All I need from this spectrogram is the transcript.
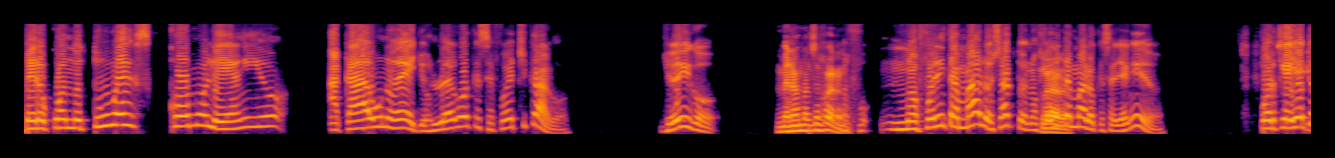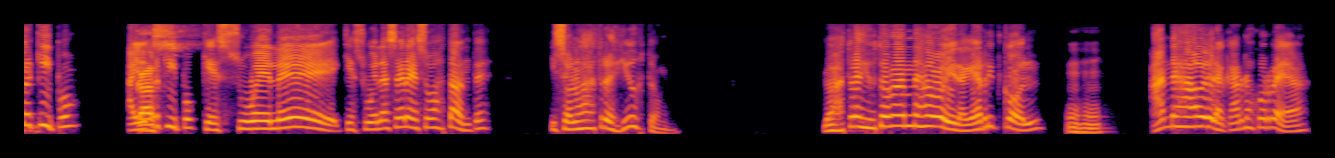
pero cuando tú ves cómo le han ido a cada uno de ellos luego de que se fue de Chicago, yo digo, Menos no, mal se fueron. no fu- no fue ni tan malo, exacto, no fue ni tan malo que se hayan ido. Porque hay otro equipo, hay otro equipo que suele, que suele hacer eso bastante y son los Astros de Houston. Los Astros de Houston han dejado ir a Garrett Cole, han dejado ir a Carlos Correa,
